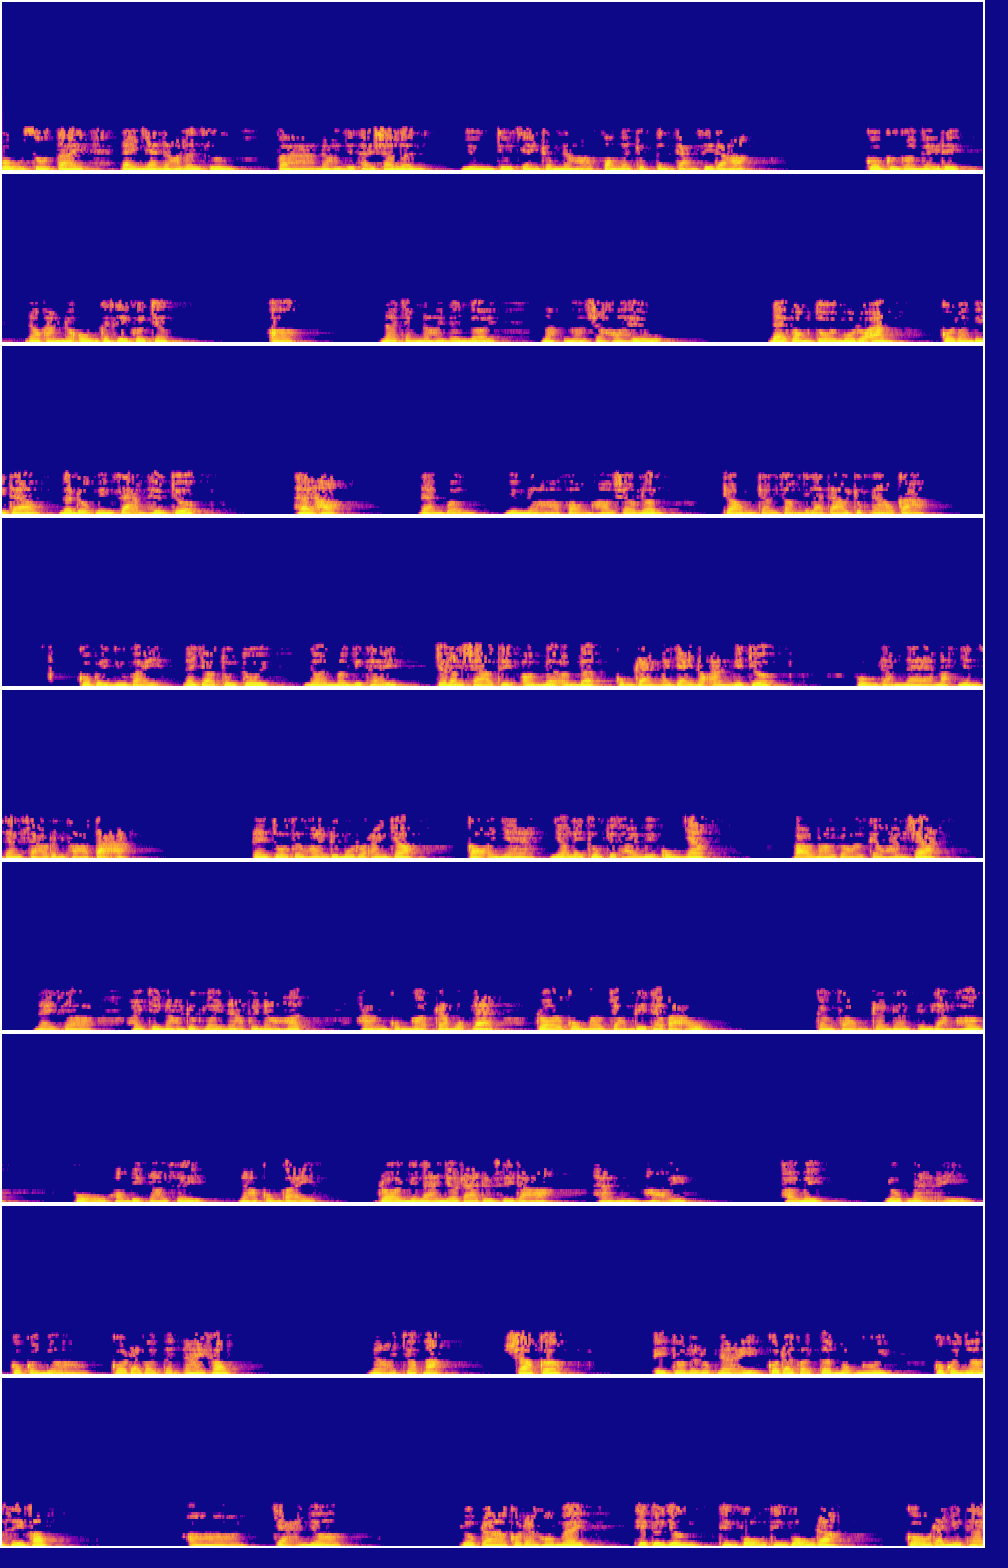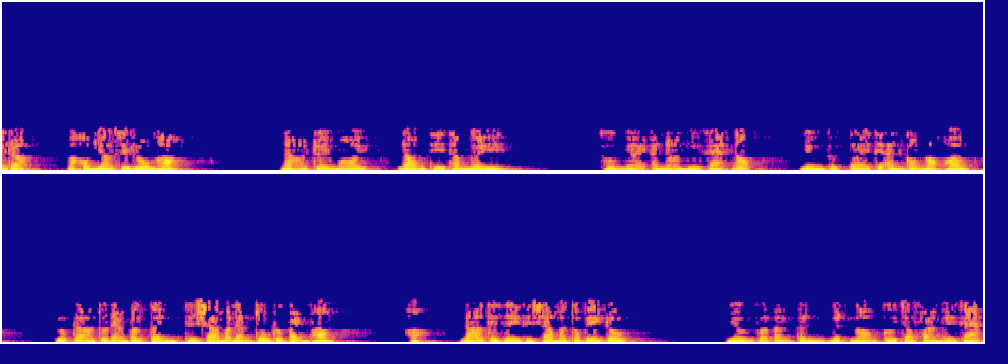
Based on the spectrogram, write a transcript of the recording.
Vũ xua tay, đẩy nhà nó lên giường và nói như thể ra lệnh, nhưng chứa chan trong nó vẫn là chút tình cảm gì đó. Cô cứ ngồi nghĩ đi, nấu ăn nấu uống cái gì cơ chứ? Ơ, nó chẳng nói nên lời, mặt ngờ ra khó hiểu. Để bọn tôi mua đồ ăn, cô đang bị đau nên được miễn giảm hiểu chưa? Thế hả? Đang bệnh, nhưng nó vẫn hờ sao lên, trông chẳng giống như là đau chút nào cả. Cô bị như vậy là do tuổi tôi nên mới như thế, chứ lần sau thì ốm nơi ốm đất cũng ráng mà dạy nó ăn nghe chưa? Vũ Đàm là mặt nhìn sang xạo đến khó tả. Để tôi với Hoàng đưa mua đồ ăn cho, cậu ở nhà nhớ lấy thuốc cho Thoại My uống nha. Bảo nói rồi kéo Hoàng ra. Nãy giờ, Hoàng chưa nói được lời nào với nó hết. Hắn cũng ngợp ra một lát, rồi cũng mau chóng đi theo Bảo. Căn phòng trở nên im lặng hơn. Vũ không biết nói gì, nó cũng vậy. Rồi như là nhớ ra điều gì đó, hắn hỏi. Thoại My, lúc nãy cô có nhớ cô đã gọi tên ai không? Nó chớp mắt. Sao cơ? Ý tôi là lúc nãy cô đã gọi tên một người, cô có nhớ gì không? À, chả nhớ. Lúc đó cô đang hôn mê, thì tự dưng thiên vũ thiên vũ đó. Cô đã như thế đó, mà không nhớ gì luôn hả? Nó trời môi, lòng thì thầm nghĩ. Thường ngày anh nói người khác ngốc, nhưng thực tế thì anh còn ngốc hơn. Lúc đó tôi đang bất tỉnh thì sao mà làm chủ được bản thân? Hả, nói cái gì thì sao mà tôi biết được? Nhưng với bản tính nghịch ngợm ưa chọc phá người khác,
